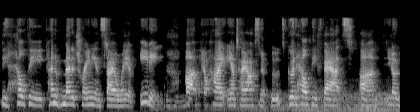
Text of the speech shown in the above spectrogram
the healthy kind of Mediterranean style way of eating, mm-hmm. um, you know, high antioxidant foods, good healthy fats, um, you know,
